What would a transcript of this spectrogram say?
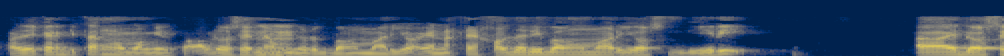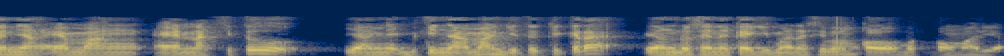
tadi kan kita ngomongin soal dosen yang Hmm. menurut bang Mario enak ya. Kalau dari bang Mario sendiri, eh, dosen yang emang enak itu yang bikin nyaman gitu. Kira-kira yang dosen yang kayak gimana sih bang kalau menurut bang Mario?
